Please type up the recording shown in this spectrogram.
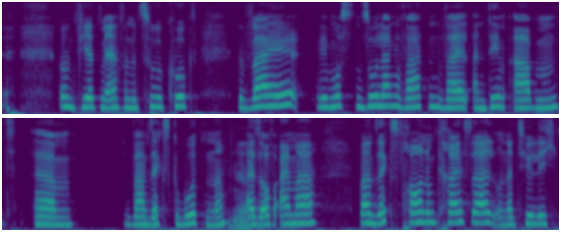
Und Pi hat mir einfach nur zugeguckt, weil wir mussten so lange warten, weil an dem Abend ähm, waren sechs Geburten, ne? Ja. Also auf einmal waren sechs Frauen im Kreissaal und natürlich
